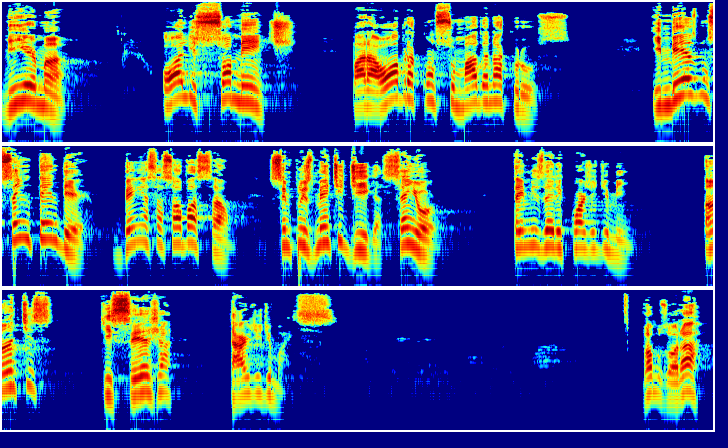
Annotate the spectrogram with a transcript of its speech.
minha irmã, olhe somente para a obra consumada na cruz. E mesmo sem entender bem essa salvação, simplesmente diga: Senhor, tem misericórdia de mim, antes que seja tarde demais. Vamos orar?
